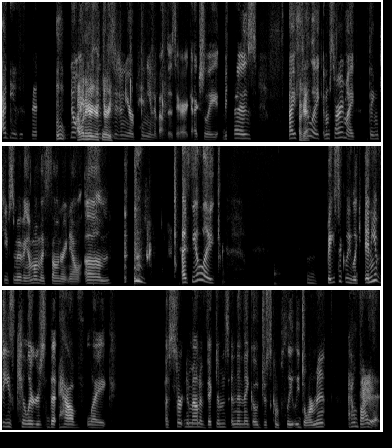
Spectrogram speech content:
i'd be interested Ooh, no I want to hear your theory. interested in your opinion about this eric actually because i feel Okay. like and i'm sorry my thing keeps moving i'm on my phone right now um i feel like basically like any of these killers that have like a certain amount of victims and then they go just completely dormant i don't buy it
